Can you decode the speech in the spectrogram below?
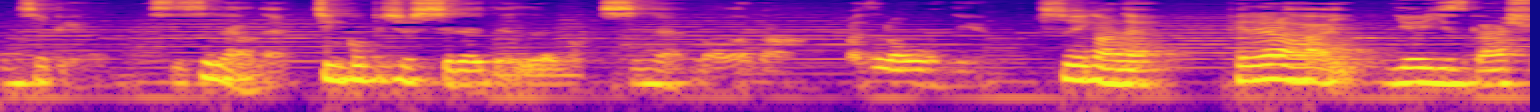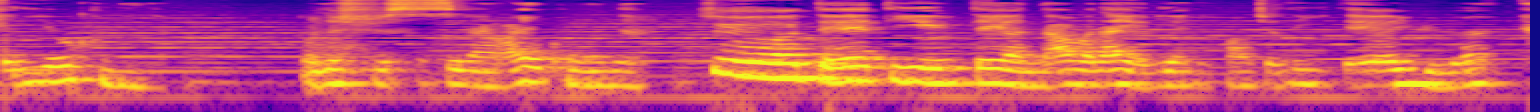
攻守平衡，四四两呢进攻比较犀利，但是防线呢老实讲勿是老稳定。所以讲呢，佩雷拉有伊自家选，有可能的，或者选四四两也有可能呢。最后，对一点对恒大勿大有利的地方，就是现在个舆论一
